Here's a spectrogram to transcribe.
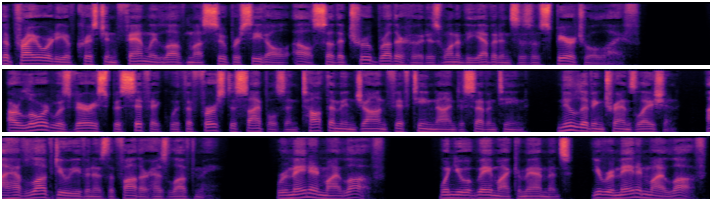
The priority of Christian family love must supersede all else so that true brotherhood is one of the evidences of spiritual life. Our Lord was very specific with the first disciples and taught them in John 15 9 17, New Living Translation I have loved you even as the Father has loved me. Remain in my love. When you obey my commandments, you remain in my love,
